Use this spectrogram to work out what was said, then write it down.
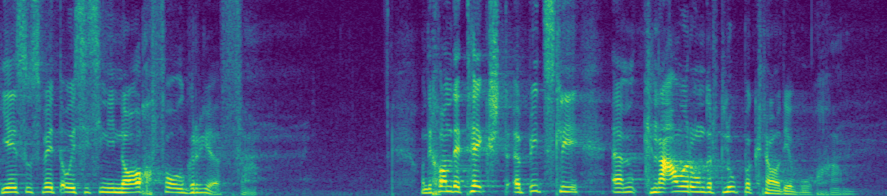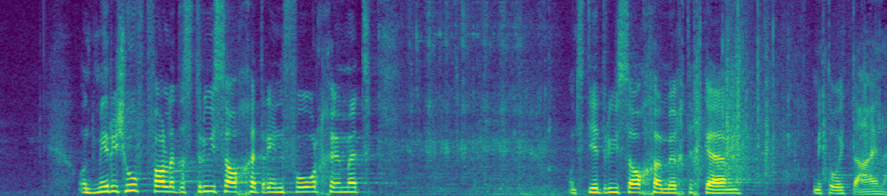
Jesus wird uns in seine Nachfolge rufen. Und ich habe den Text ein bisschen ähm, genauer unter die Lupe genommen diese Woche. Und mir ist aufgefallen, dass drei Sachen drin vorkommen. Und diese drei Sachen möchte ich gerne mit euch teilen.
